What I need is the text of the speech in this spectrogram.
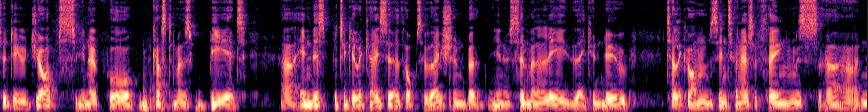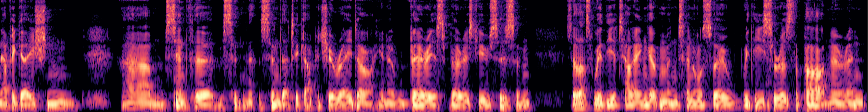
to do jobs, you know, for customers, be it uh, in this particular case Earth observation, but you know, similarly they can do telecoms, Internet of Things, uh, navigation, um, synth- synthetic aperture radar, you know, various various uses, and so that's with the Italian government and also with ESA as the partner and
